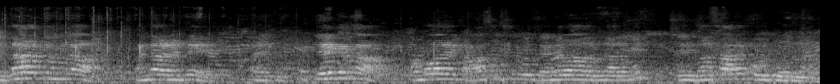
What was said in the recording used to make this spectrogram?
యథార్థంగా అన్నాడంటే ఆయనకు ప్రత్యేకంగా అమ్మవారికి ఆశీస్సులు ధన్యవాదాలు ఉండాలని నేను మనసారా కోరుకుంటున్నాను.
